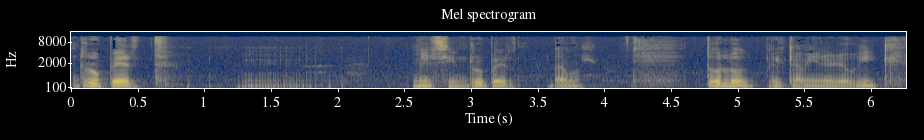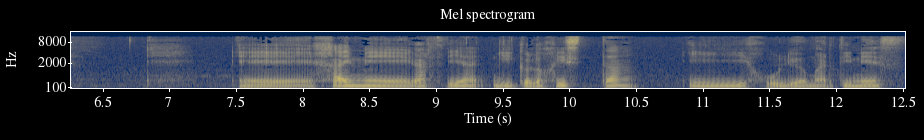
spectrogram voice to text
Rupert, mm, Milsin Rupert, vamos, Tolo, el camionero geek, eh, Jaime García, gicologista, y Julio Martínez,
